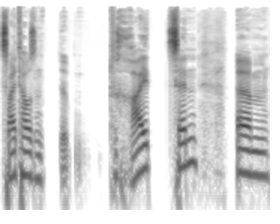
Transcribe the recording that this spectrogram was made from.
2013. Ähm,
